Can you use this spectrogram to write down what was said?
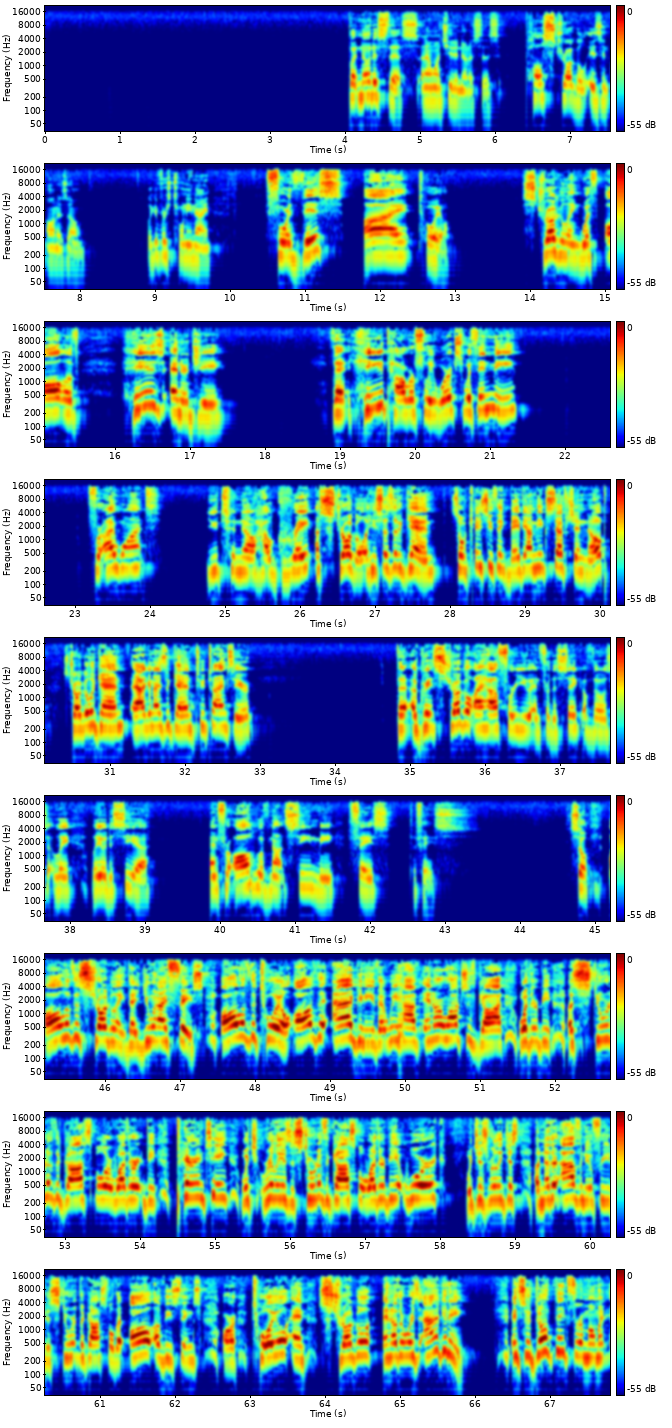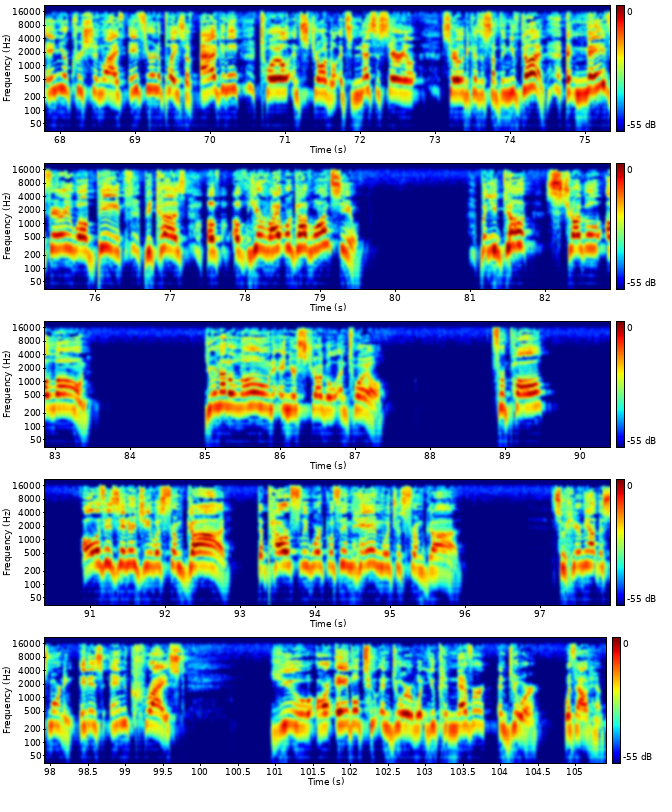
But notice this, and I want you to notice this. Paul's struggle isn't on his own. Look at verse 29. For this I toil, struggling with all of his energy that he powerfully works within me. For I want you to know how great a struggle, he says it again. So, in case you think maybe I'm the exception, nope. Struggle again, agonize again, two times here that a great struggle I have for you and for the sake of those at Laodicea and for all who have not seen me face to face. So, all of the struggling that you and I face, all of the toil, all of the agony that we have in our walks with God, whether it be a steward of the gospel or whether it be parenting, which really is a steward of the gospel, whether it be at work, which is really just another avenue for you to steward the gospel, that all of these things are toil and struggle, in other words, agony. And so don't think for a moment in your Christian life, if you're in a place of agony, toil, and struggle, it's necessarily because of something you've done. It may very well be because of, of you're right where God wants you. But you don't struggle alone. You are not alone in your struggle and toil. For Paul, all of his energy was from God that powerfully worked with him, him which was from God. So hear me out this morning. It is in Christ you are able to endure what you can never endure without Him.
